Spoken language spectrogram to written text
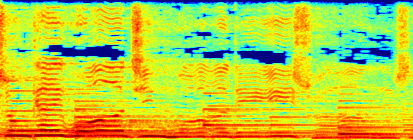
松开握紧我的双手，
